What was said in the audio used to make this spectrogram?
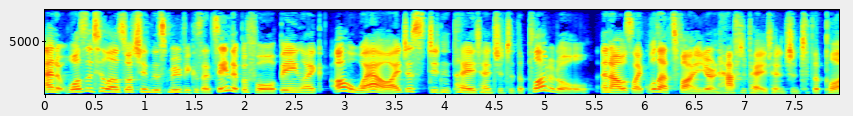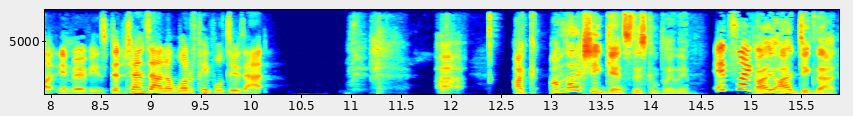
And it wasn't until I was watching this movie because I'd seen it before, being like, oh, wow, I just didn't pay attention to the plot at all. And I was like, well, that's fine. You don't have to pay attention to the plot in movies. But it turns out a lot of people do that. Uh, I, am not actually against this completely. It's like, I, I dig that.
